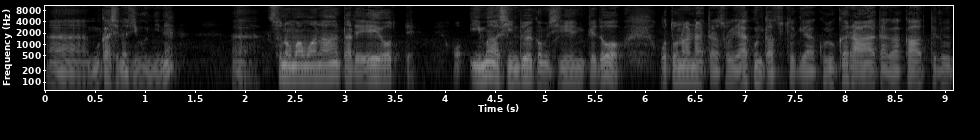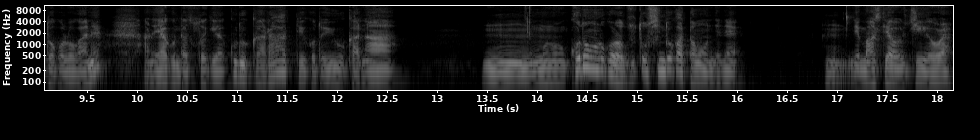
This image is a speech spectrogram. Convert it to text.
あ昔の自分にね。うん、そのままのあなたでええよって。今はしんどいかもしれんけど、大人になったらそれ役に立つ時が来るから、あなたが変わってるところがね、あの役に立つ時が来るからっていうこと言うかな。うん、もう子供の頃ずっとしんどかったもんでね。うん。で、ましてやうち、ほら、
